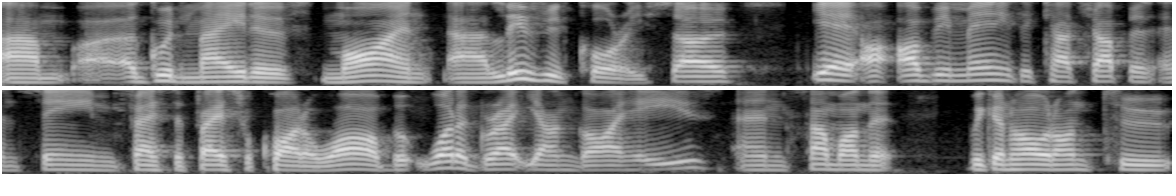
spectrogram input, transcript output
um, a good mate of mine uh, lives with Corey. So, yeah, I, I've been meaning to catch up and, and see him face to face for quite a while. But what a great young guy he is, and someone that we can hold on to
